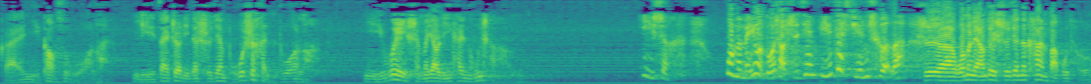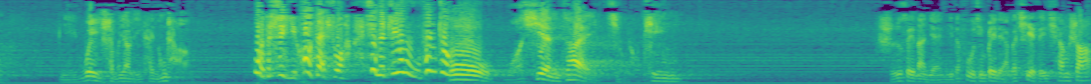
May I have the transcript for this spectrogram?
该你告诉我了。你在这里的时间不是很多了。你为什么要离开农场？医生，我们没有多少时间，别再闲扯了。是啊，我们俩对时间的看法不同。你为什么要离开农场？我的事以后再说，现在只有五分钟。不，我现在就要听。十岁那年，你的父亲被两个窃贼枪杀，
